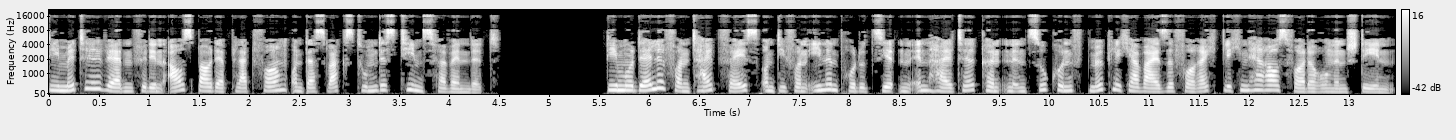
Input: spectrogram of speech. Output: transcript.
Die Mittel werden für den Ausbau der Plattform und das Wachstum des Teams verwendet. Die Modelle von Typeface und die von ihnen produzierten Inhalte könnten in Zukunft möglicherweise vor rechtlichen Herausforderungen stehen,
